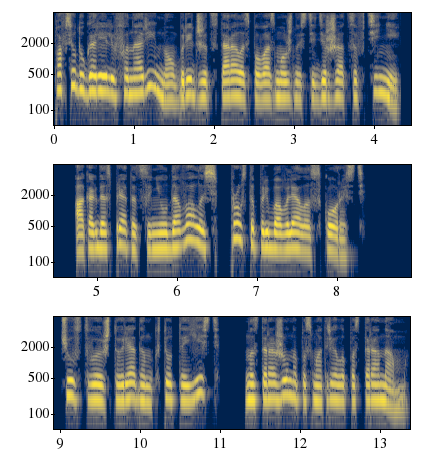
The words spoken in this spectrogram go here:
Повсюду горели фонари, но Бриджит старалась по возможности держаться в тени, а когда спрятаться не удавалось, просто прибавляла скорость. Чувствуя, что рядом кто-то есть, настороженно посмотрела по сторонам.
